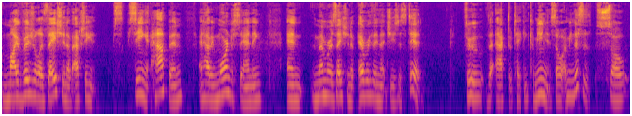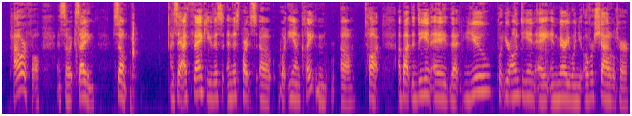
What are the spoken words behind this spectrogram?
my visualization of actually seeing it happen and having more understanding and memorization of everything that Jesus did through the act of taking communion. So, I mean, this is so powerful and so exciting. So, I say, I thank you. This and this part's uh, what Ian Clayton uh, taught about the DNA that you put your own DNA in Mary when you overshadowed her.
